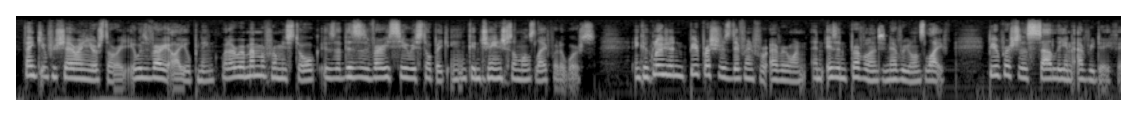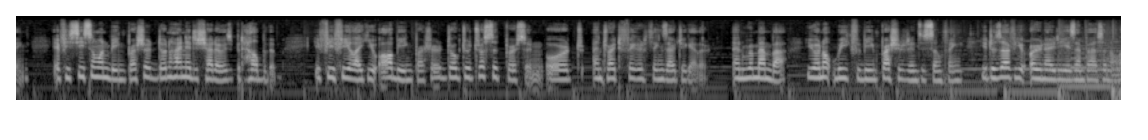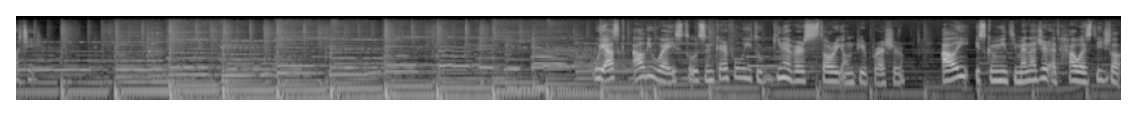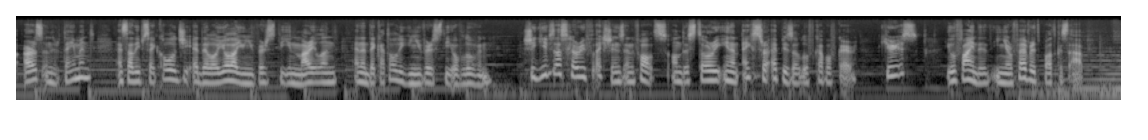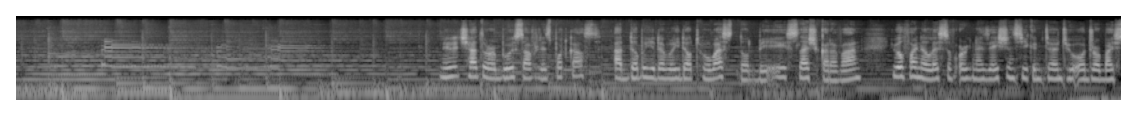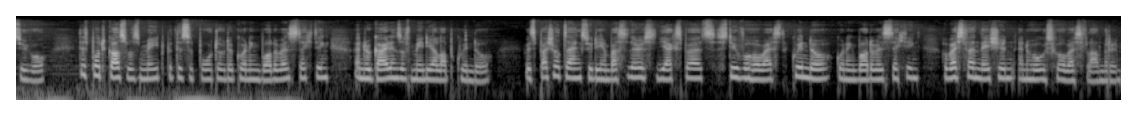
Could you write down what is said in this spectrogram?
Thank you for sharing your story. It was very eye opening. What I remember from his talk is that this is a very serious topic and can change someone's life for the worse. In conclusion, peer pressure is different for everyone and isn't prevalent in everyone's life. Peer pressure is sadly an everyday thing. If you see someone being pressured, don't hide in the shadows but help them. If you feel like you are being pressured, talk to a trusted person or tr- and try to figure things out together. And remember, you are not weak for being pressured into something. You deserve your own ideas and personality. We asked Ali Weiss to listen carefully to Guinevere's story on peer pressure. Ali is community manager at Howest Digital Arts Entertainment and studied psychology at the Loyola University in Maryland and at the Catholic University of Leuven. She gives us her reflections and thoughts on the story in an extra episode of Cup of Care. Curious? You'll find it in your favorite podcast app. Need a chat or a boost after this podcast? At www.howest.be slash karavaan, you will find a list of organizations you can turn to or drop by Stuvo. This podcast was made with the support of the Koning Boudewijn Stichting under guidance of Media Lab Quindo. With special thanks to the ambassadors, the experts, Stuvo West, Quindo, Koning Boudewijn Stichting, West Foundation and Hogeschool West-Vlaanderen.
